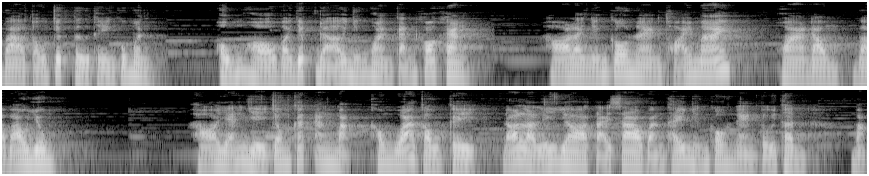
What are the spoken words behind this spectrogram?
vào tổ chức từ thiện của mình, ủng hộ và giúp đỡ những hoàn cảnh khó khăn. Họ là những cô nàng thoải mái, hòa đồng và bao dung. Họ giản dị trong cách ăn mặc không quá cầu kỳ, đó là lý do tại sao bạn thấy những cô nàng tuổi thìn mặc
